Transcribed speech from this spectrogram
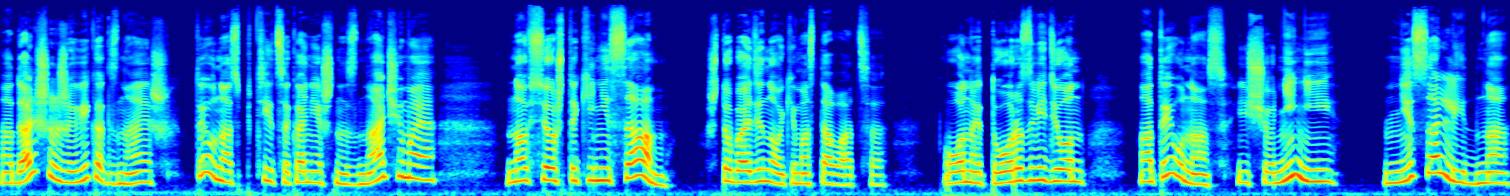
А дальше живи, как знаешь. Ты у нас птица, конечно, значимая, но все ж таки не сам, чтобы одиноким оставаться. Он и то разведен, а ты у нас еще ни-ни, не солидно.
